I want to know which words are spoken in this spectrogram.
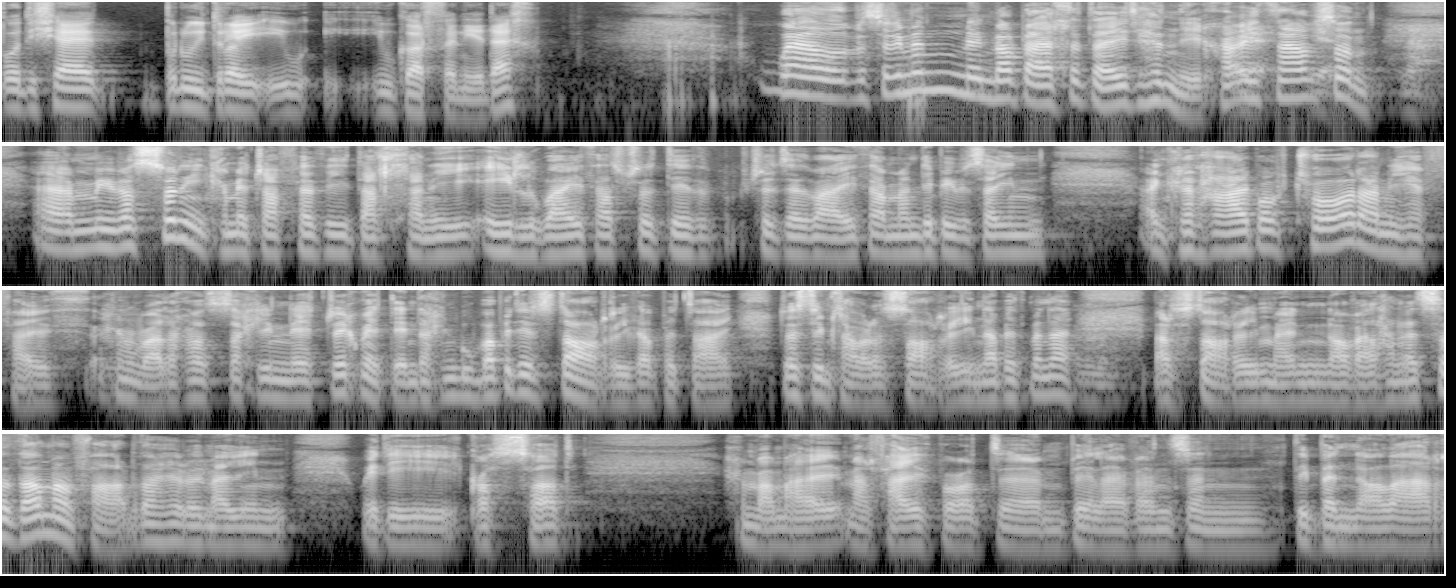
bod eisiau brwydro i'w, i'w gorffen i ydych? Wel, fyswn i'n mynd, mor bell a dweud hynny, chwaith yeah, na. Yeah, um, mi fyswn i'n cymryd trafferth i darllen i eilwaith a trydydd, trydydd waith, a mae'n debyg fyswn i'n yn cryfhau bob tro o ran i heffaith, mm. chi'n gwybod, achos da chi'n edrych wedyn, da chi'n gwybod beth yw'r stori fel bethau. Does dim llawer o stori, na beth mae'n mm. Mae'r stori, mae'n nofel hanesyddol mewn ffordd, oherwydd mm. mae'n wedi gosod, mae'r mae, mae ffaith bod um, Bill Evans yn dibynnol ar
